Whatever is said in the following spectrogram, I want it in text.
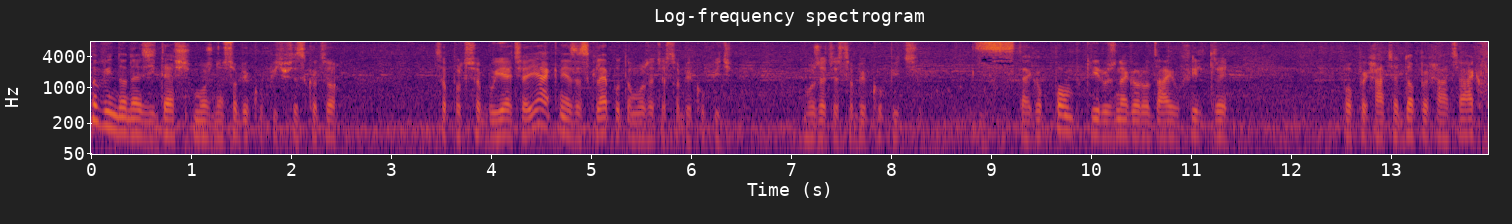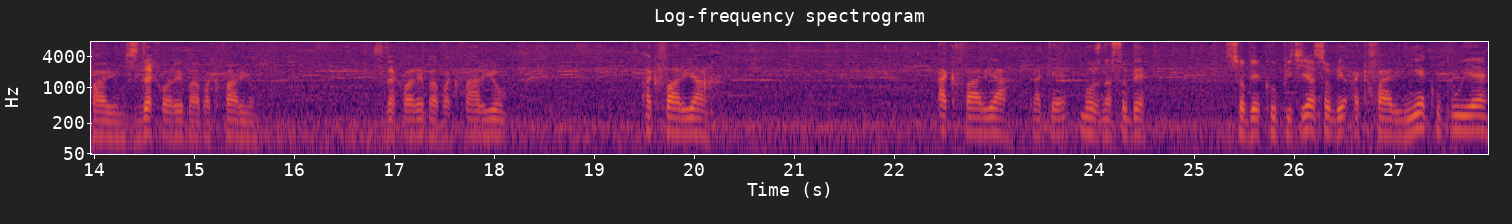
No w Indonezji też można sobie kupić wszystko, co, co potrzebujecie. Jak nie ze sklepu, to możecie sobie kupić możecie sobie kupić z tego pompki, różnego rodzaju filtry, popychacze, dopychacze, akwarium, zdechła ryba w akwarium, zdechła ryba w akwarium, akwaria, akwaria, takie można sobie sobie kupić. Ja sobie akwarii nie kupuję,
